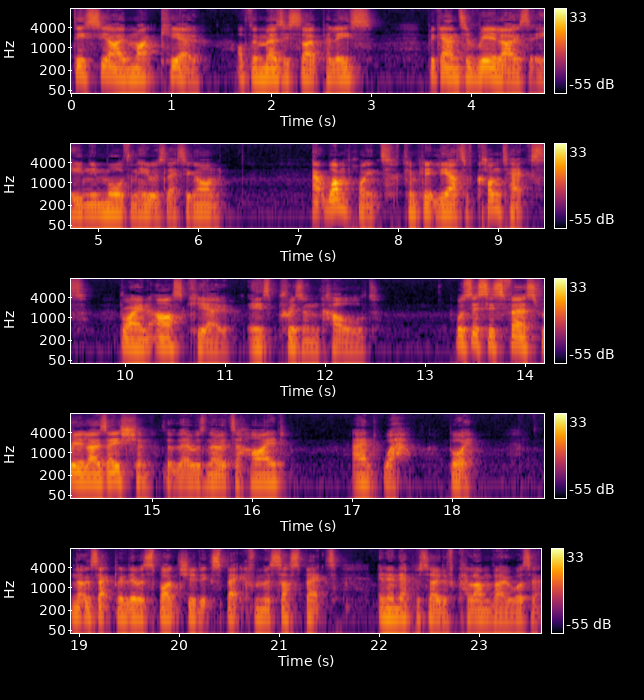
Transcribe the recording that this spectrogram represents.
DCI Mike Keogh of the Merseyside Police began to realise that he knew more than he was letting on. At one point, completely out of context, Brian asked Keogh, Is prison cold? Was this his first realization that there was nowhere to hide? And, wow, boy, not exactly the response you'd expect from a suspect in an episode of Columbo, was it?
